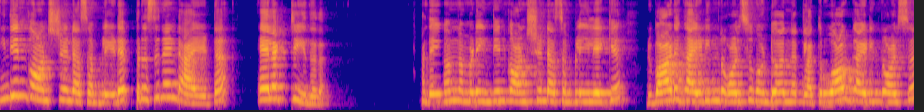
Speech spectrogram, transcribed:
ഇന്ത്യൻ കോൺസ്റ്റിറ്റ്യൂന്റ് അസംബ്ലിയുടെ പ്രസിഡന്റ് ആയിട്ട് എലക്ട് ചെയ്തത്. അദ്ദേഹം നമ്മുടെ ഇന്ത്യൻ കോൺസ്റ്റിറ്റ്യൂന്റ് അസംബ്ലിയിലേക്ക് ഒരുപാട് ഗൈഡിംഗ് റോൾസ് കൊണ്ടുവന്നിട്ടുള്ള ത്രൂ ഔട്ട് ഗൈഡിംഗ് റോൾസ്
